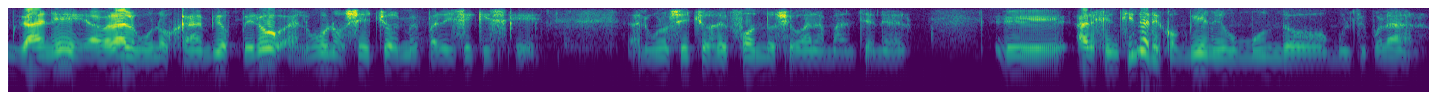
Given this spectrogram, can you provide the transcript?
gane, habrá algunos cambios, pero algunos hechos me parece que se, algunos hechos de fondo se van a mantener. Eh, a Argentina le conviene un mundo multipolar,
